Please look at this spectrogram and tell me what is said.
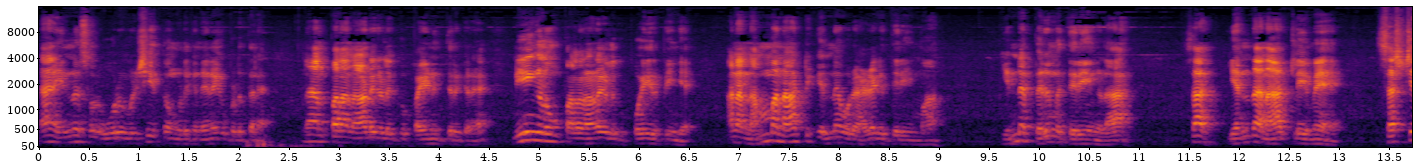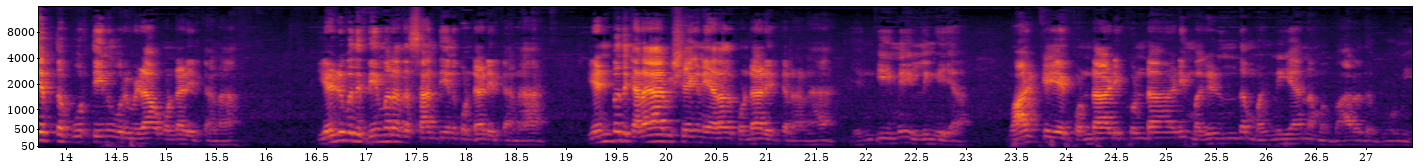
நான் இன்னும் சொல் ஒரு விஷயத்தை உங்களுக்கு நினைவுபடுத்துகிறேன் நான் பல நாடுகளுக்கு பயணித்திருக்கிறேன். நீங்களும் பல நாடுகளுக்கு போயிருப்பீங்க. ஆனால் நம்ம நாட்டுக்கு என்ன ஒரு அழகு தெரியுமா? என்ன பெருமை தெரியுங்களா? சார் எந்த நாட்டிலையுமே சஷ்டியப்த பூர்த்தின்னு ஒரு விழாவை கொண்டாடி இருக்கானா? எழுபது பீமரத சாந்தின்னு கொண்டாடி இருக்கானா? எண்பது கனகாபிஷேகன் யாராவது கொண்டாடி இருக்கிறானா? எங்கேயுமே இல்லைங்கய்யா. வாழ்க்கையை கொண்டாடி கொண்டாடி மகிழ்ந்த மண்ணியா நம்ம பாரத பூமி.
